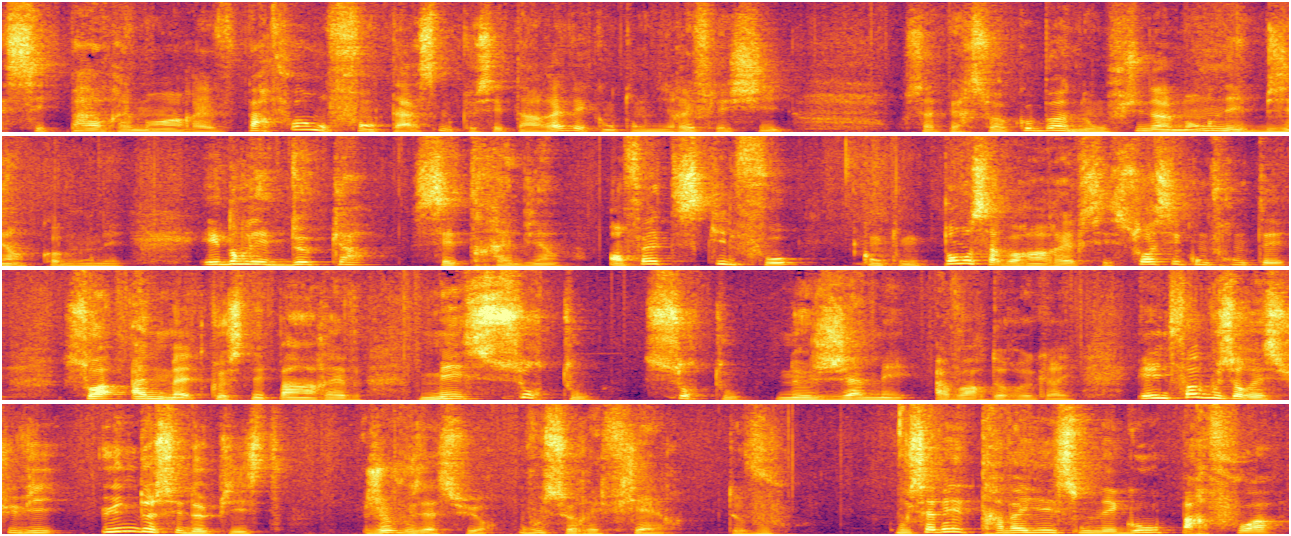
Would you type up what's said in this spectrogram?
c'est pas vraiment un rêve. Parfois, on fantasme que c'est un rêve et quand on y réfléchit, on s'aperçoit qu'au bon non, finalement, on est bien comme on est. Et dans les deux cas, c'est très bien. En fait, ce qu'il faut, quand on pense avoir un rêve, c'est soit s'y confronter, soit admettre que ce n'est pas un rêve. Mais surtout, surtout, ne jamais avoir de regrets. Et une fois que vous aurez suivi une de ces deux pistes, je vous assure, vous serez fier de vous. Vous savez, travailler son ego, parfois,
